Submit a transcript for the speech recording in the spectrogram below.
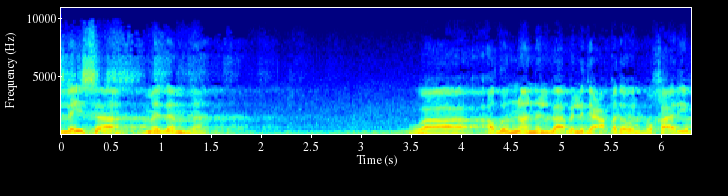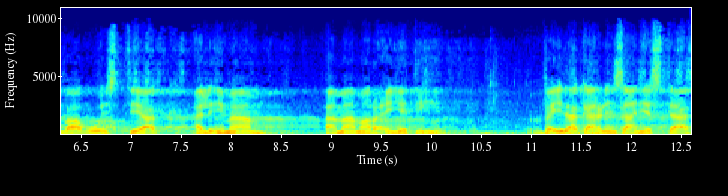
ليس مذمة. وأظن أن الباب الذي عقده البخاري باب استياك الإمام أمام رعيته. فإذا كان الإنسان يستاك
